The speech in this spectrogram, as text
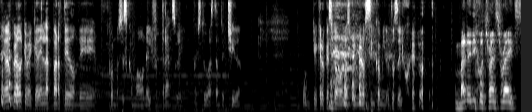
Yo me acuerdo que me quedé en la parte donde conoces como a un elfo trans, güey. Estuvo bastante chido. Que creo que es como los primeros cinco minutos del juego. Mane dijo trans rights.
